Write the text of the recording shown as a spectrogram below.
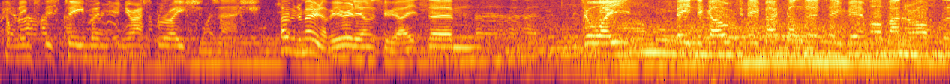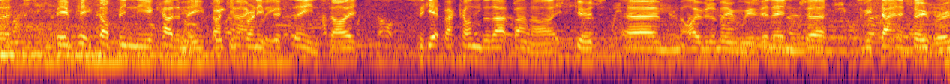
coming into this team and, and your aspirations, Ash? Over the moon, I'll be really honest with you. It's um, it's always been the goal to be back under Team BMR banner after being picked up in the academy back Exactly. in 2015. So to get back under that banner, it's good. Um, over the moon with, and then to, to be sat in a Subaru,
